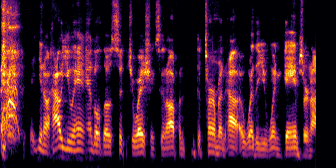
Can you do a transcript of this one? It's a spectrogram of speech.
you know how you handle those situations can often determine how whether you win games or not.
